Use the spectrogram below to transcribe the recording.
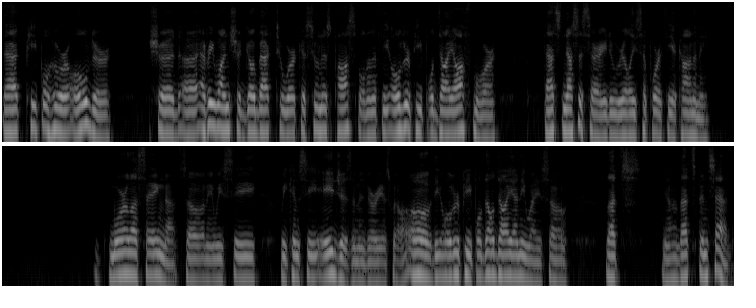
that people who are older should, uh, everyone should go back to work as soon as possible. And if the older people die off more, that's necessary to really support the economy. More or less saying that. So, I mean, we see, we can see ageism in various ways. Oh, the older people, they'll die anyway. So let's, you know, that's been said,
